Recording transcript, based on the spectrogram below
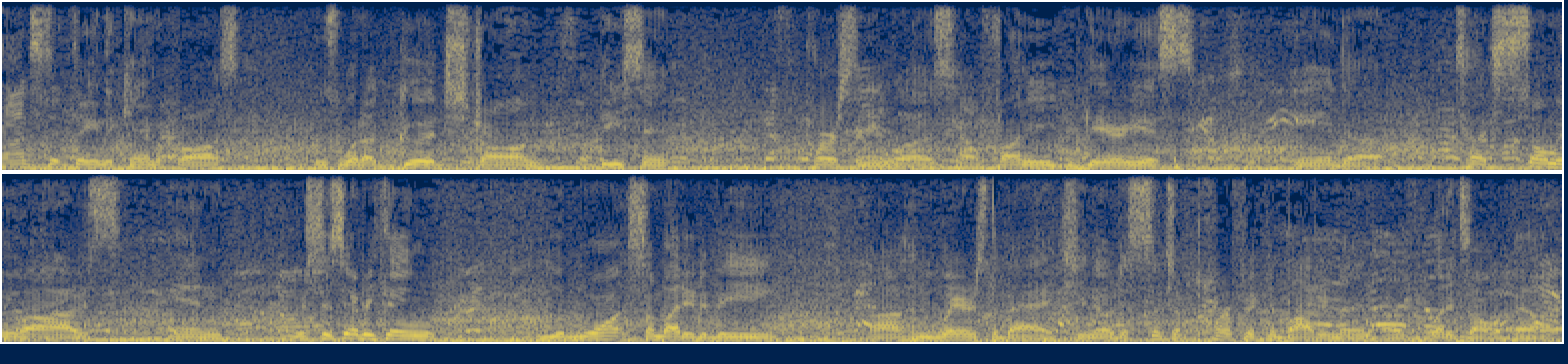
constant thing that came across is what a good, strong, decent person he was. How funny, gregarious, and uh, touched so many lives. And it was just everything you would want somebody to be uh, who wears the badge. You know, just such a perfect embodiment of what it's all about.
